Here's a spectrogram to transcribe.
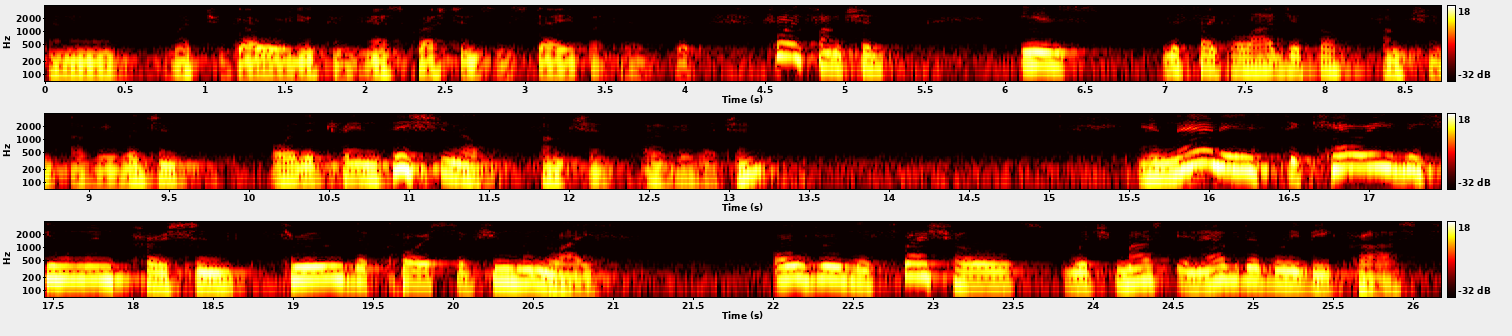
then I'll let you go, or you can ask questions and stay. But uh, fourth function is the psychological function of religion, or the transitional function of religion. And that is to carry the human person through the course of human life over the thresholds which must inevitably be crossed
